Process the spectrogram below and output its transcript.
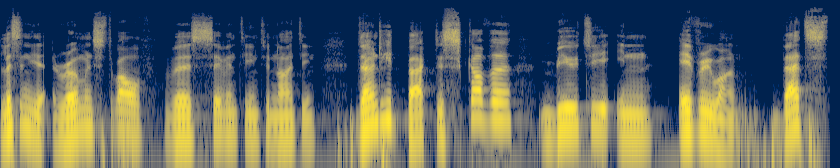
Listen here, Romans 12, verse 17 to 19. Don't hit back. Discover beauty in everyone. That's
